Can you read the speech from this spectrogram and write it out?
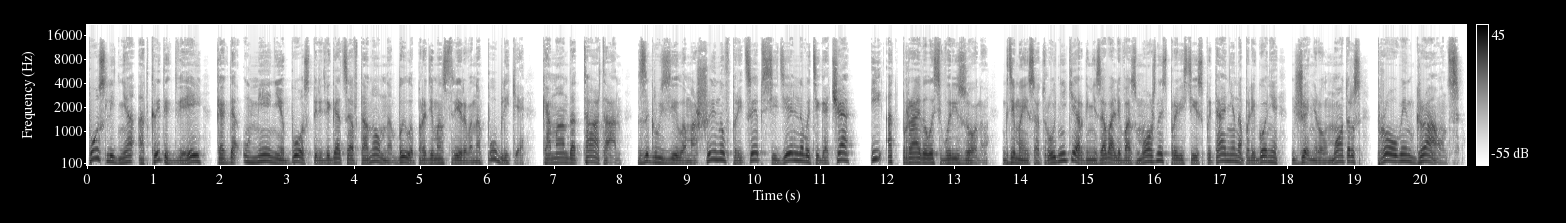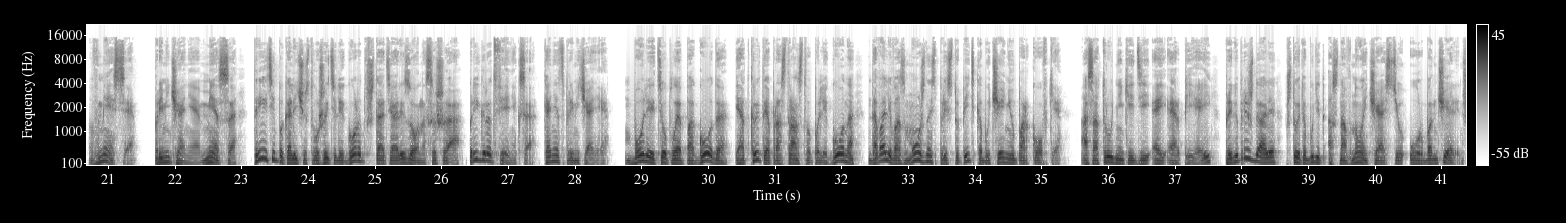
После дня открытых дверей, когда умение босс передвигаться автономно было продемонстрировано публике, команда «Тартан» загрузила машину в прицеп сидельного тягача и отправилась в Аризону, где мои сотрудники организовали возможность провести испытания на полигоне General Motors Proving Grounds в Мессе. Примечание. Месса. Третий по количеству жителей город в штате Аризона, США. Пригород Феникса. Конец примечания. Более теплая погода и открытое пространство полигона давали возможность приступить к обучению парковке. А сотрудники DARPA предупреждали, что это будет основной частью Urban Challenge.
